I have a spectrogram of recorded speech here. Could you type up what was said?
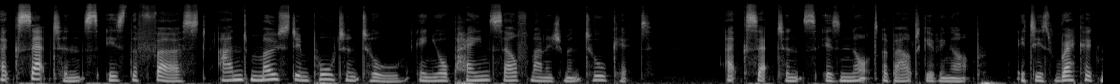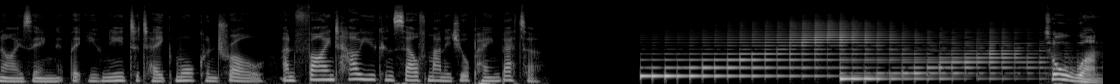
Acceptance is the first and most important tool in your pain self management toolkit. Acceptance is not about giving up. It is recognizing that you need to take more control and find how you can self manage your pain better. Tool 1.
